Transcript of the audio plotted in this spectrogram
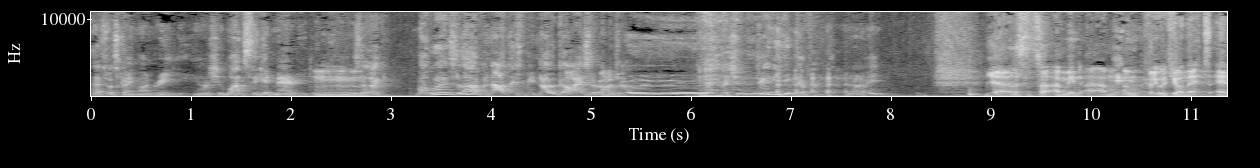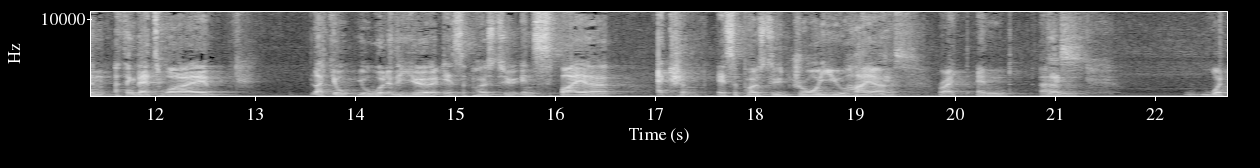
that's what's going on, really. You know, she wants to get married. Mm. So like, my word's love, and now there's been no guys around her, but she didn't do anything different. You know what I mean? Yeah, listen. So I mean, I'm, anyway. I'm fully with you on that, and I think that's why, like your your word of the year is supposed to inspire action. It's supposed to draw you higher, yes. right? And um, yes what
